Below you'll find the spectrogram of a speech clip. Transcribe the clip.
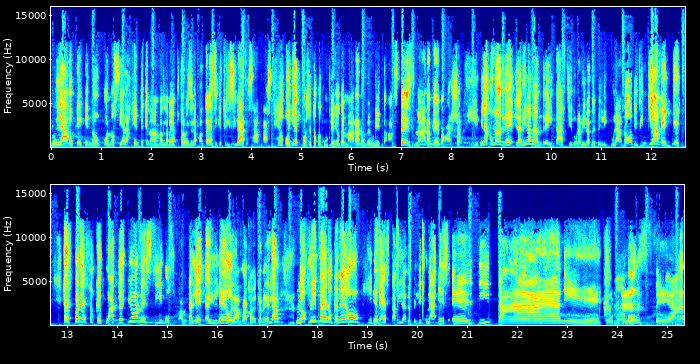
un lado que, que no conocía la gente, que nada más la ve a través de la pantalla. Así que felicidades a ambas. Oye, por cierto, fue cumpleaños de Mara, no me invitaste, es Mara, qué gacha. Mira, comadre, la vida de Andreita ha sido una vida de película, ¿no? Definitivamente. Es por eso que cuando yo recibo su pantaleta y leo la raja de canela, lo primero que veo en esta vida de película es el Titanic. ¿Por O sea,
